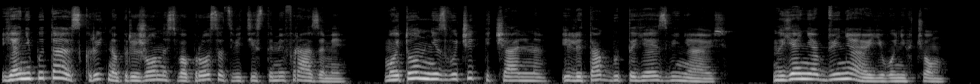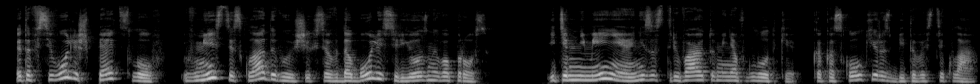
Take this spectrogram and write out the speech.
Я не пытаюсь скрыть напряженность вопроса цветистыми фразами. Мой тон не звучит печально или так, будто я извиняюсь. Но я не обвиняю его ни в чем. Это всего лишь пять слов, вместе складывающихся в до боли серьезный вопрос. И тем не менее они застревают у меня в глотке, как осколки разбитого стекла.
